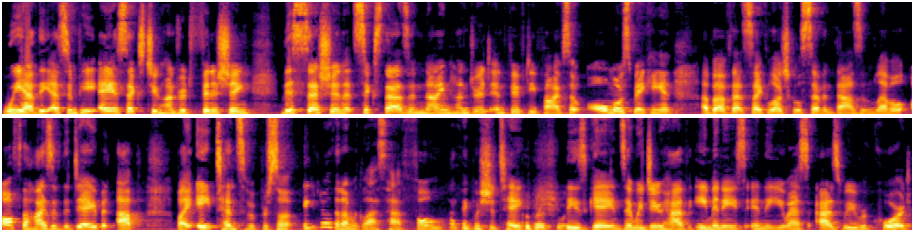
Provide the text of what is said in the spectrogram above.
We have the S&P ASX 200 finishing this session at 6,955, so almost making it above that psychological 7,000 level, off the highs of the day, but up by eight tenths of a percent. You know that I'm a glass half full. I think we should take these gains, and we do have e-minis in the US as we record,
